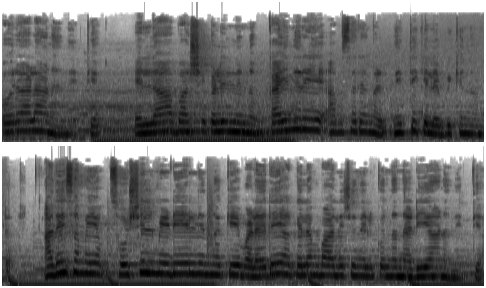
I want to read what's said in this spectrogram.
ഒരാളാണ് നിത്യ. എല്ലാ ഭാഷകളിൽ നിന്നും കൈനിറയെ അവസരങ്ങൾ നിത്യയ്ക്ക് ലഭിക്കുന്നുണ്ട്. അതേസമയം സോഷ്യൽ മീഡിയയിൽ നിന്നൊക്കെ വളരെ അകലം പാലിച്ചു നിൽക്കുന്ന നടിയാണ് നിത്യ.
